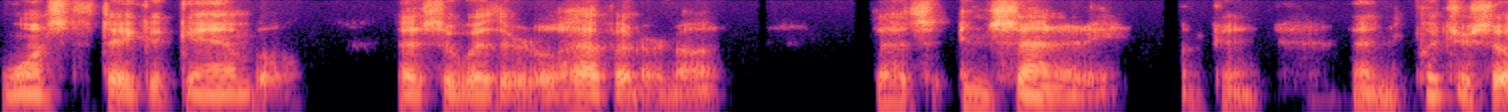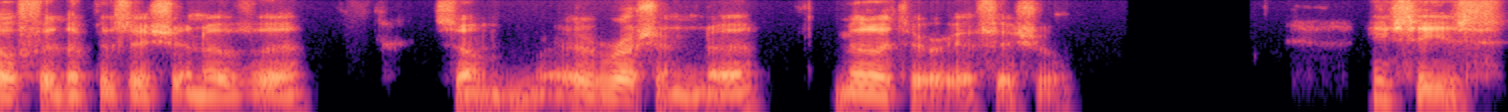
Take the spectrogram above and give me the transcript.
wants to take a gamble as to whether it'll happen or not. That's insanity. Okay, and put yourself in the position of uh, some uh, Russian uh, military official. He sees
